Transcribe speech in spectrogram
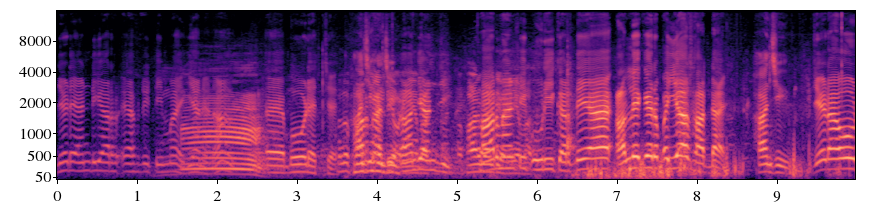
ਜਿਹੜੇ ਐਨਡੀਆਰਐਫ ਦੀ ਟੀਮਾਂ ਹੈਗੀਆਂ ਨੇ ਨਾ ਬੋਰਡ ਵਿੱਚ। ਹਾਂਜੀ ਹਾਂਜੀ। ਹਾਂਜੀ ਹਾਂਜੀ। ਫਾਰਮੈਲਿਟੀ ਪੂਰੀ ਕਰਦੇ ਆ ਹਾਲੇ ਕਿ ਰੁਪਈਆ ਸਾਡਾ ਹੈ। ਹਾਂਜੀ। ਜਿਹੜਾ ਉਹ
